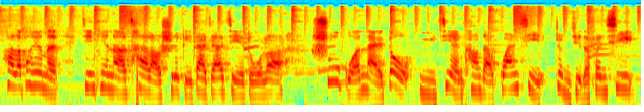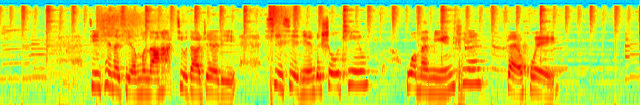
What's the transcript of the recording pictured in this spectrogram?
好了，朋友们，今天呢，蔡老师给大家解读了蔬果奶豆与健康的关系证据的分析。今天的节目呢就到这里，谢谢您的收听，我们明天再会。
